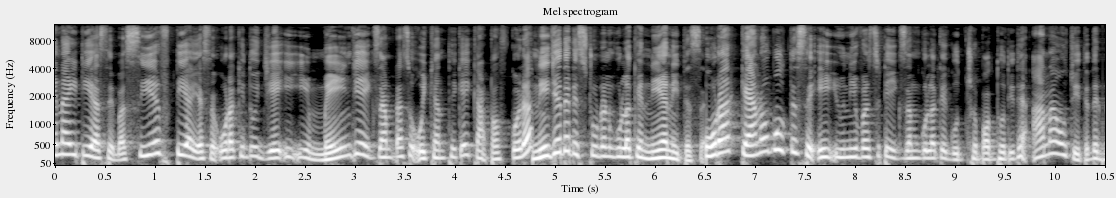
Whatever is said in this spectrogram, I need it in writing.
এনআইটি আছে বা সিএফটিআই আছে, ওরা কিন্তু জেইই মেইন যে এক্সামটা আছে, ওইখান থেকেই কাট অফ করে নিজেদের স্টুডেন্টগুলোকে নিয়ে নিতেছে। ওরা কেন বলতেছে এই ইউনিভার্সিটি এক্সামগুলোকে গুচ্ছ পদ্ধতিতে আনা উচিত? এদের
